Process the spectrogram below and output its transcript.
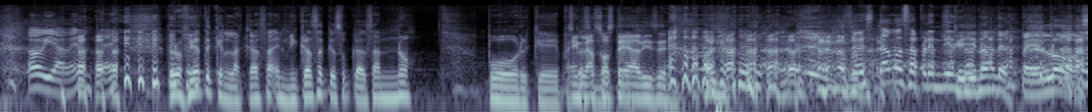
Obviamente. Pero fíjate que en la casa, en mi casa, que es su casa, no porque pues, en la azotea dice. No estamos aprendiendo es que llenan de pelos.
